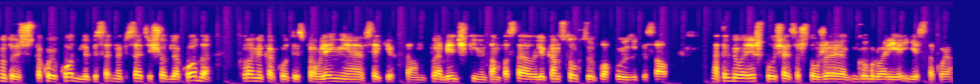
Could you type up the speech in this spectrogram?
Ну, то есть такой код для писать, написать еще для кода, кроме как вот исправления всяких там пробельчики не там поставил или конструкцию плохую записал. А ты говоришь, получается, что уже, грубо говоря, есть такое.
